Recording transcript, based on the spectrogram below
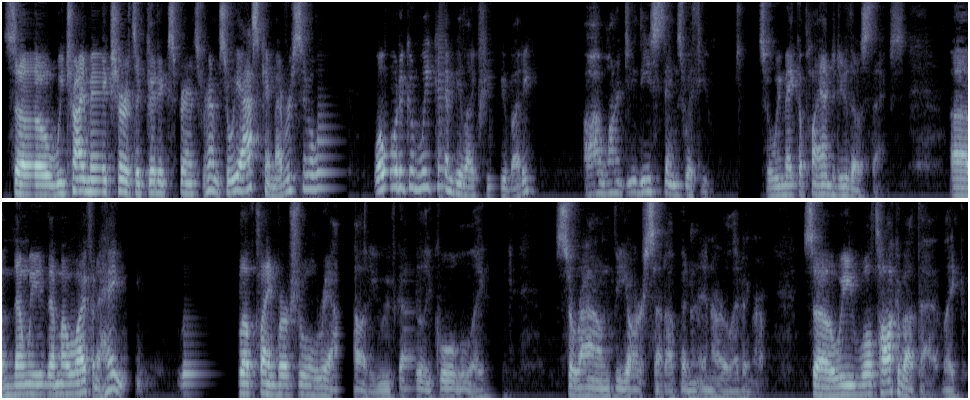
So we try and make sure it's a good experience for him. So we ask him every single, what would a good weekend be like for you, buddy? Oh, I want to do these things with you. So we make a plan to do those things. Um, then we, then my wife and I, hey, love playing virtual reality. We've got really cool like surround VR setup in, in our living room. So we will talk about that. Like,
